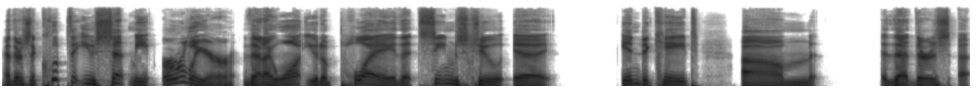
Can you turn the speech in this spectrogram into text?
And there's a clip that you sent me earlier that I want you to play that seems to uh, indicate um, that there's a,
